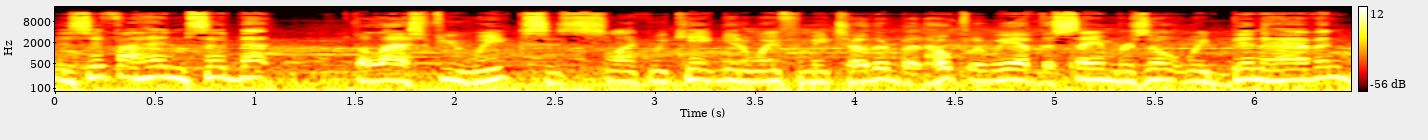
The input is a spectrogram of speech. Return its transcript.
As if I hadn't said that the last few weeks. It's like we can't get away from each other, but hopefully we have the same result we've been having.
